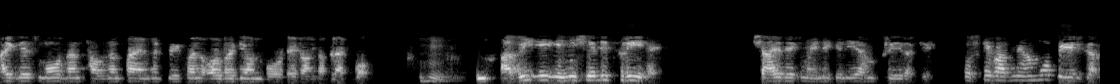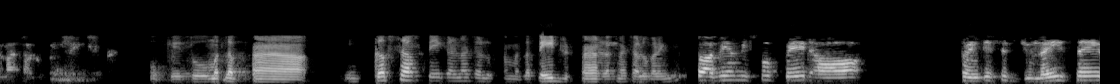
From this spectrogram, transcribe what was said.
I guess more than thousand five hundred people already onboarded on the platform अभी ये इनिशियली फ्री है। शायद एक महीने के लिए हम फ्री रखें। उसके बाद में हम वो पेड करना चालू कर देंगे। ओके तो मतलब आ, कब से आप पे करना चालू मतलब पेड रखना चालू करेंगे? तो अभी हम इसको पेड ट्वेंटी सिक्स जुलाई से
